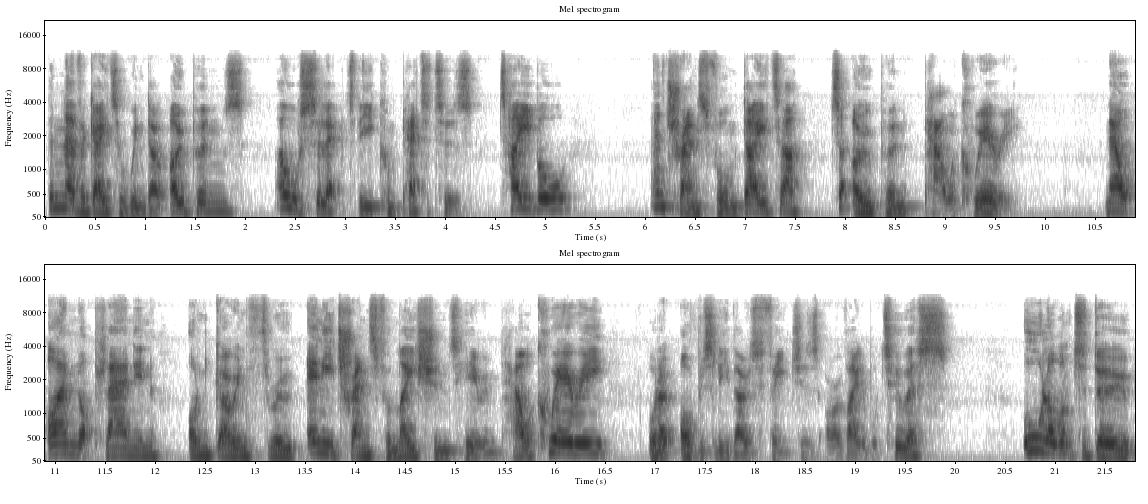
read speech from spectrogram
the navigator window opens. I will select the competitors table and transform data to open Power Query. Now I'm not planning on going through any transformations here in Power Query, although obviously those features are available to us. All I want to do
